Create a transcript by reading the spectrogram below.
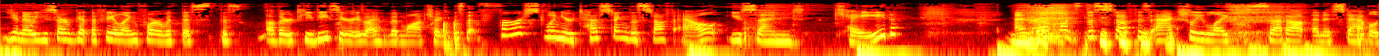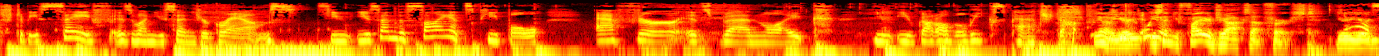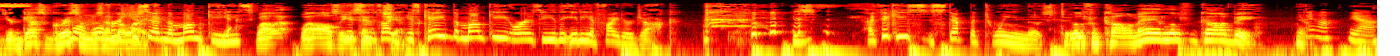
you know you sort of get the feeling for with this this other TV series I have been watching is that first when you're testing the stuff out, you send Cade. And then once the stuff is actually like set up and established to be safe is when you send your grams. So you, you send the science people after it's been like you you've got all the leaks patched up. You know, you're, you yeah. send your fighter jocks up first. Your Yes. your, your Gus Well, Grissom's well and the first you like. send the monkey. Yes. well, uh, well, also you It's, sent it's like, Chip. is Cade the monkey or is he the idiot fighter jock? He's- I think he's step between those two. A little from column A, a little from column B. Yeah, yeah.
